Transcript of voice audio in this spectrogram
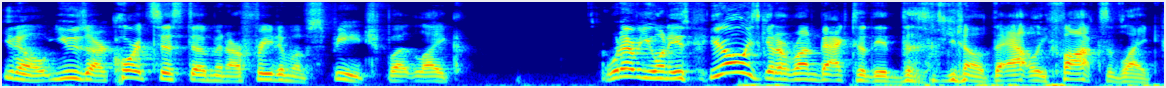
you know, use our court system and our freedom of speech, but like whatever you want to use, you're always going to run back to the, the, you know, the Allie Fox of like,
